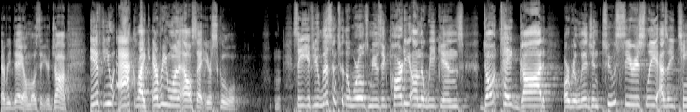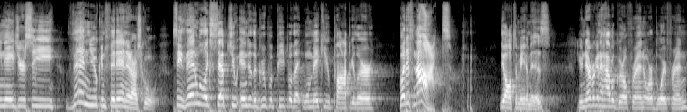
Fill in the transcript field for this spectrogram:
every day almost at your job. If you act like everyone else at your school, See, if you listen to the world's music, party on the weekends, don't take God or religion too seriously as a teenager, see, then you can fit in at our school. See, then we'll accept you into the group of people that will make you popular. But if not, the ultimatum is you're never going to have a girlfriend or a boyfriend.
